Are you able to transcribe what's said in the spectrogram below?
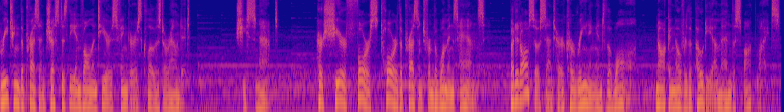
reaching the present just as the involunteer's fingers closed around it. She snapped. Her sheer force tore the present from the woman's hands, but it also sent her careening into the wall, knocking over the podium and the spotlights.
